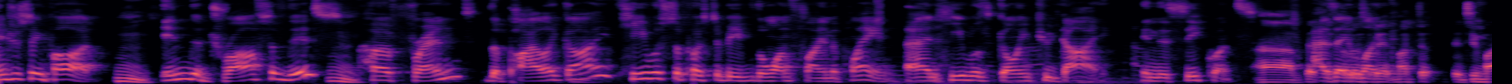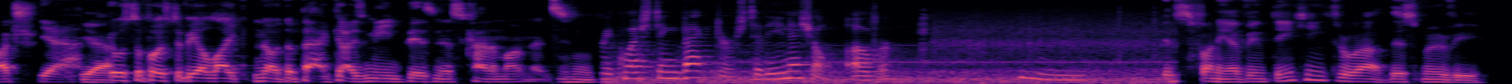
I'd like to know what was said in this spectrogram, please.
Interesting part. Hmm. In the drafts of this, her friend, the pilot guy, he was supposed to be the one flying the plane, and he was going to die in this sequence. Uh, but As a, was like- a bit, much, bit too much. yeah, Yeah. It was supposed to be a like, no, the bad guys mean business kind of moment. Mm-hmm. Requesting vectors to the initial. Over. It's funny, I've been thinking throughout this movie,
